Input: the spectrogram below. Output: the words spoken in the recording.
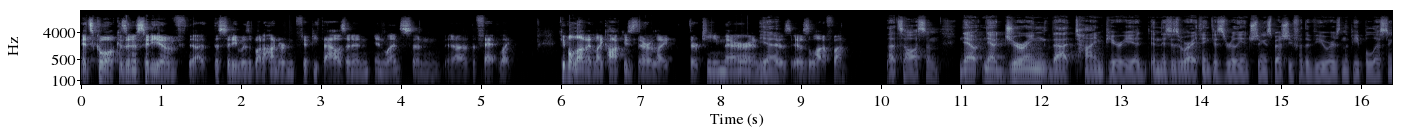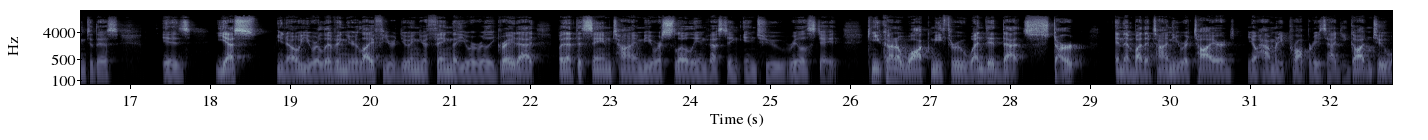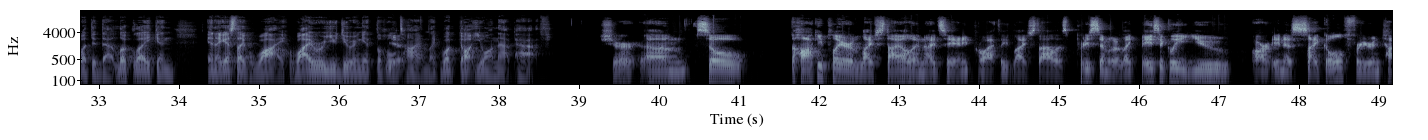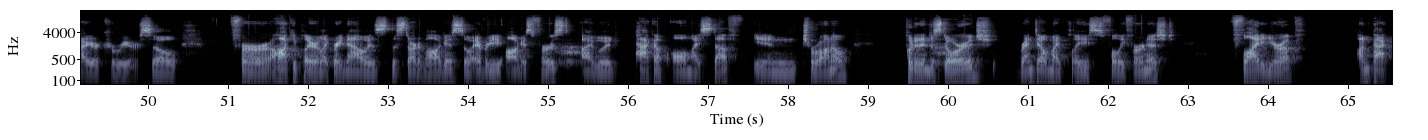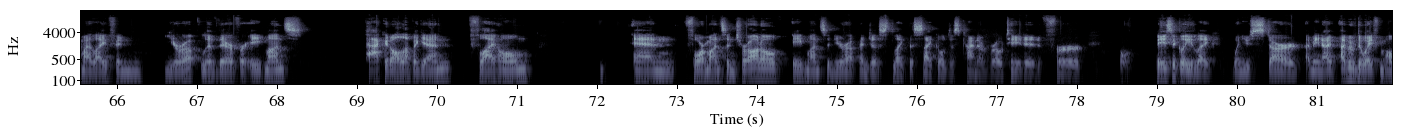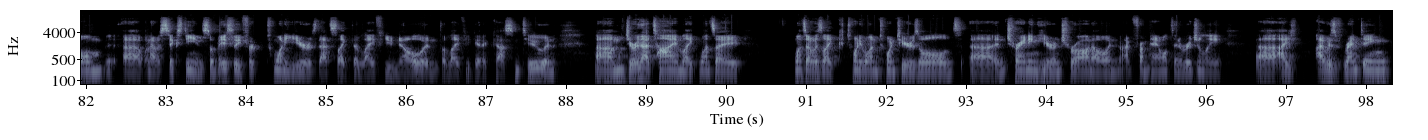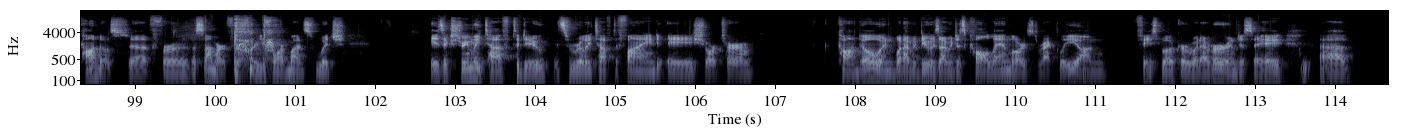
it's cool because in a city of uh, the city was about 150,000 in, in Linz, and uh, the fa- like people love it. Like hockey's their like their team there, and yeah. it was it was a lot of fun. That's awesome. Now, now during that time period, and this is where I think this is really interesting, especially for the viewers and the people listening to this, is yes, you know, you were living your life, you were doing your thing that you were really great at, but at the same time, you were slowly investing into real estate. Can you kind of walk me through when did that start? And then by the time you retired, you know, how many properties had you gotten to? What did that look like? And and I guess like why? Why were you doing it the whole yeah. time? Like what got you on that path? Sure. Um, so the hockey player lifestyle, and I'd say any pro athlete lifestyle, is pretty similar. Like basically, you are in a cycle for your entire career. So for a hockey player, like right now is the start of August. So every August 1st, I would pack up all my stuff in Toronto, put it into storage, rent out my place fully furnished, fly to Europe, unpack my life in Europe, live there for eight months, pack it all up again, fly home, and four months in Toronto, eight months in Europe, and just like the cycle just kind of rotated for basically like when you start. I mean, I, I moved away from home uh, when I was 16, so basically for 20 years, that's like the life you know and the life you get accustomed to. And um, during that time, like once I once I was like 21, 22 years old uh, and training here in Toronto, and I'm from Hamilton originally, uh, I I was renting condos uh, for the summer for three, four months, which is extremely tough to do. It's really tough to find a short term condo. And what I would do is I would just call landlords directly on Facebook or whatever and just say, hey, uh,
